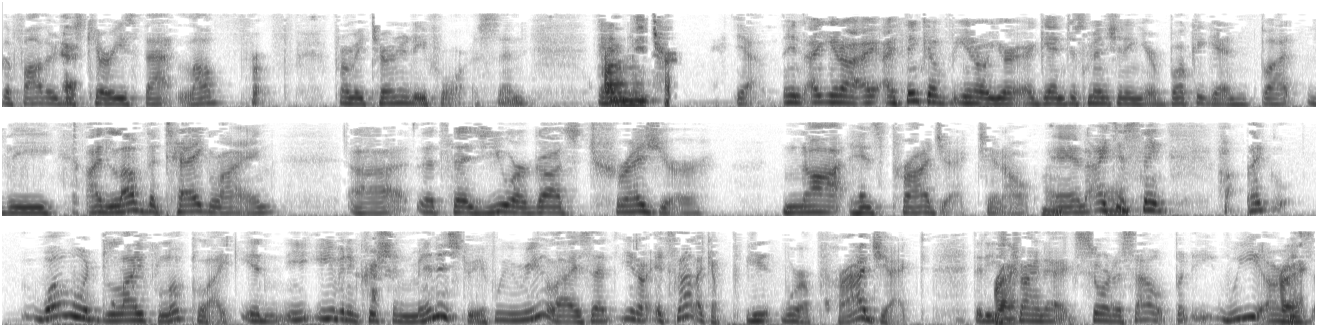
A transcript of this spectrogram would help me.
the father just carries that love for, from eternity for us, and from and- eternity yeah, and I, you know, I, I think of you know, you're again just mentioning your book again, but the I love the tagline uh, that says "You are God's treasure, not His project." You know, and I just think like. What would life look like in even in Christian ministry if we realize that you know it's not like a we're a project that he's Right. trying to sort us out, but we are Right. his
